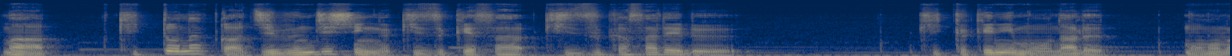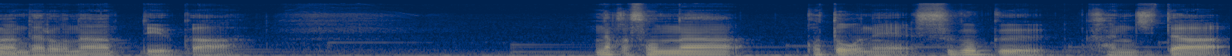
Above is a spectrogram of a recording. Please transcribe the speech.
まあきっとなんか自分自身が気づけさ気づかされるきっかけにもなるものなんだろうなっていうかなんかそんなことをねすごく感じた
